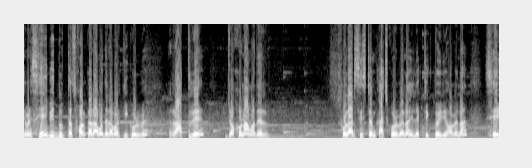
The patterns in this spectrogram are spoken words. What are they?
এবারে সেই বিদ্যুৎটা সরকার আমাদের আবার কি করবে? রাত্রে যখন আমাদের সোলার সিস্টেম কাজ করবে না, ইলেকট্রিক তৈরি হবে না, সেই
